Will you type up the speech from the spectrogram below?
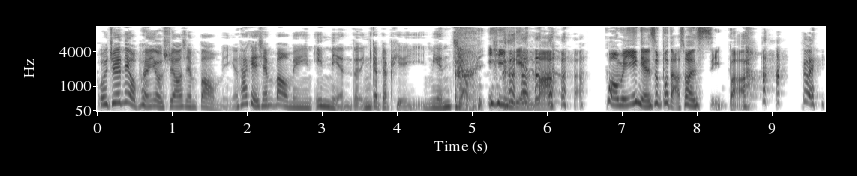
我觉得你有朋友需要先报名啊，他可以先报名一年的，应该比较便宜，年缴一年吗？报名一年是不打算行吧？对。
